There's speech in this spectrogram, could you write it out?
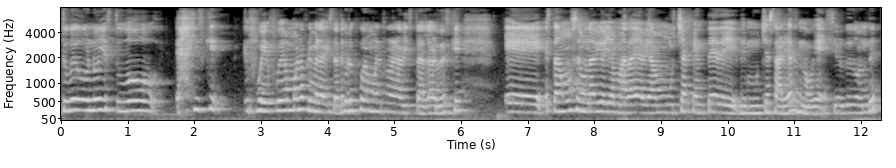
tuve uno y estuvo... Ay, es que fue, fue amor a primera vista, te juro que fue amor a primera vista, la verdad es que... Eh, estábamos en una videollamada y había mucha gente de, de, muchas áreas, no voy a decir de dónde,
